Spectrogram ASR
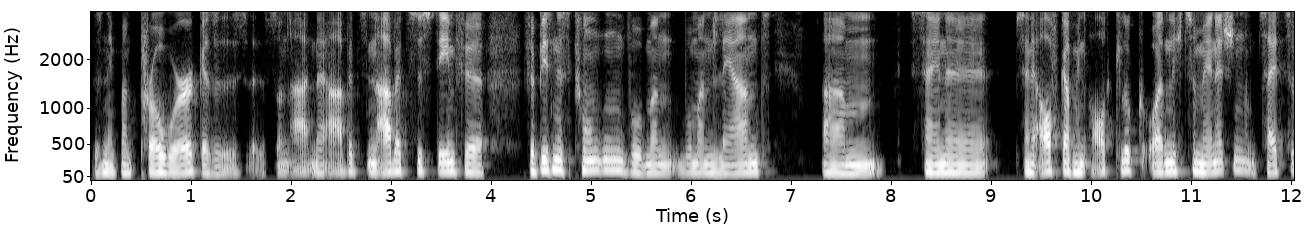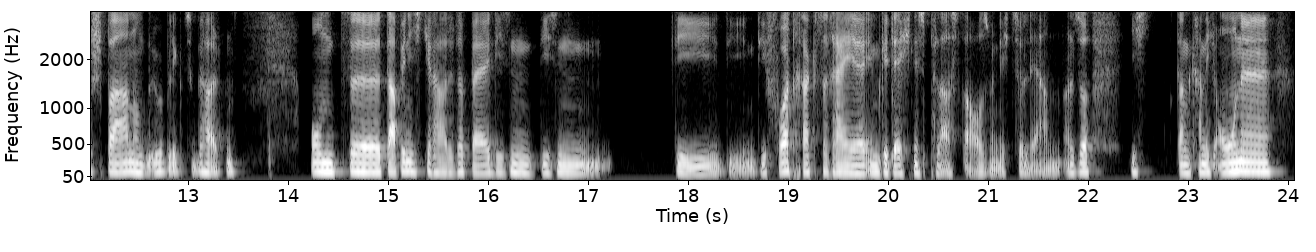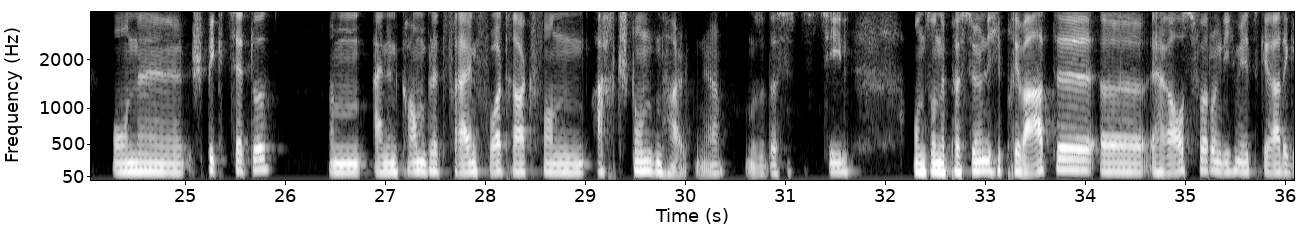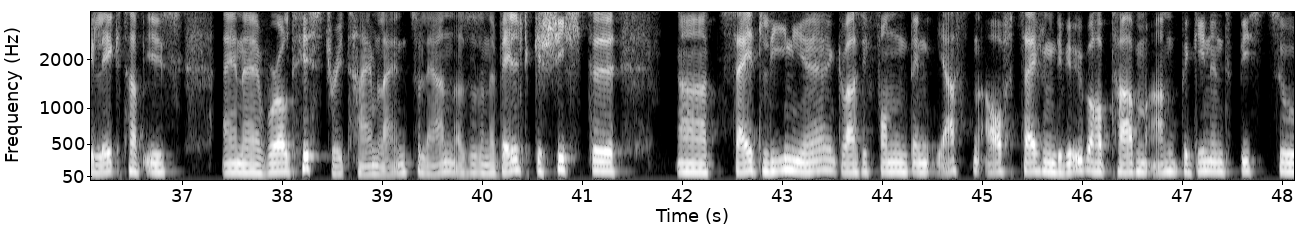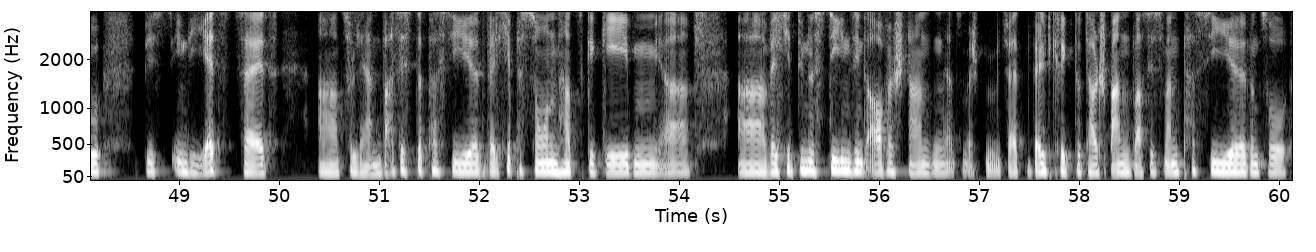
das nennt man Pro-Work, also so ein, eine Arbeits-, ein Arbeitssystem für, für Businesskunden, wo man, wo man lernt, ähm, seine, seine Aufgaben in Outlook ordentlich zu managen, um Zeit zu sparen und Überblick zu behalten. Und äh, da bin ich gerade dabei, diesen, diesen, die, die, die Vortragsreihe im Gedächtnispalast auswendig zu lernen. Also ich, dann kann ich ohne, ohne Spickzettel ähm, einen komplett freien Vortrag von acht Stunden halten. Ja? Also das ist das Ziel. Und so eine persönliche, private äh, Herausforderung, die ich mir jetzt gerade gelegt habe, ist eine World History Timeline zu lernen, also so eine Weltgeschichte äh, Zeitlinie quasi von den ersten Aufzeichnungen, die wir überhaupt haben, an beginnend bis zu bis in die Jetztzeit äh, zu lernen. Was ist da passiert? Welche Personen hat es gegeben? Ja, äh, welche Dynastien sind auferstanden? Ja, zum Beispiel im Zweiten Weltkrieg total spannend. Was ist wann passiert und so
